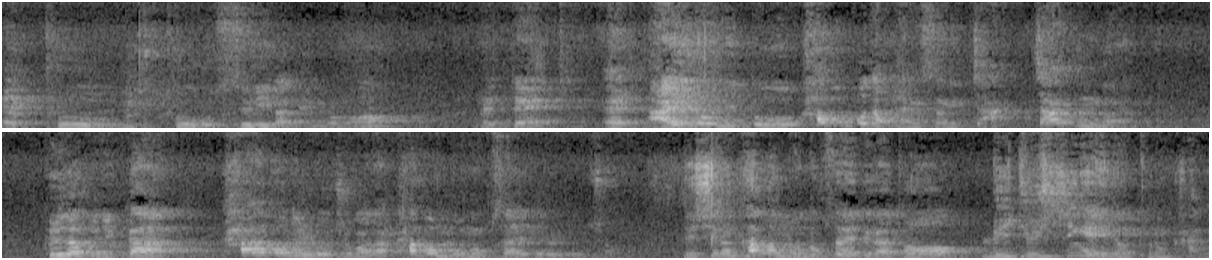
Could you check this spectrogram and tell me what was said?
F2O3 같은 거 할 때 아이런이 또 카본보다 반응성이 작, 작은 거야. 그러다 보니까 카본을 넣어주거나 카본 모녹사이드를 넣어줘. 근데 실은 카본 모녹사이드가 더 리듀싱 에이전트로 강해.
